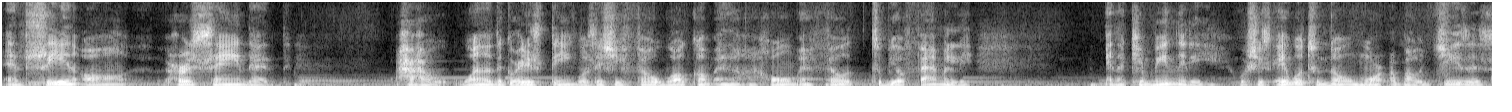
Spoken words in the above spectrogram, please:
and seeing all her saying that how one of the greatest things was that she felt welcome in home and felt to be a family in a community where she's able to know more about Jesus.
